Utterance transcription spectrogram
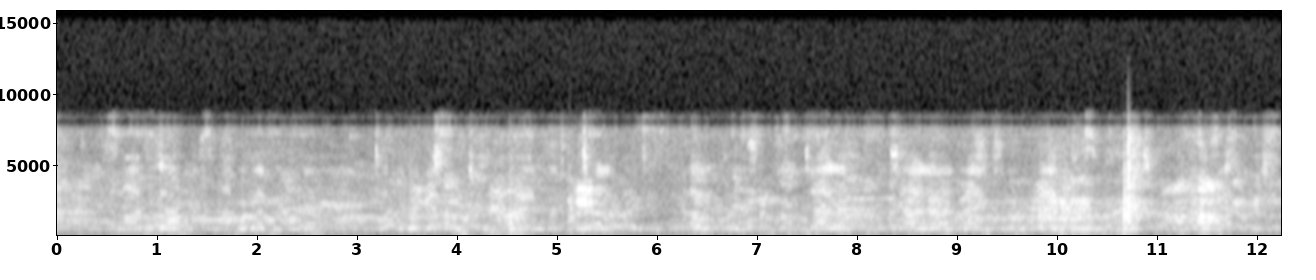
స్వామిగారిని స్వామిగారిని కూడా చక్కగా దర్శించుకున్నాం ఆయన కూడా చాలా బాగా చేశారు. చాలా చాలా థ్యాంక్స్ అండి. థ్యాంక్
